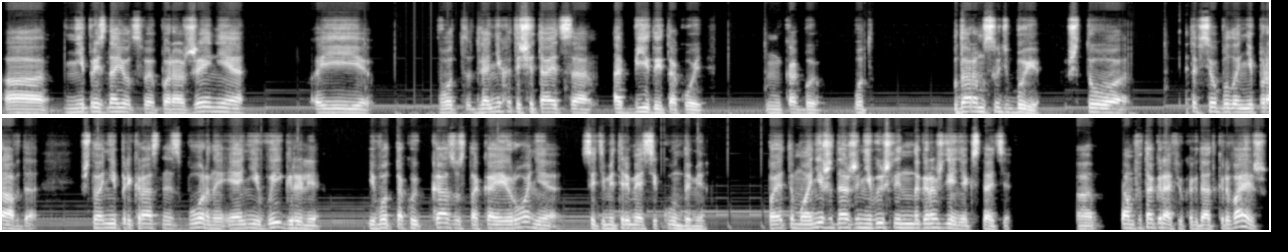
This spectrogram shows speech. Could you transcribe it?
а, не признает свое поражение. И вот для них это считается обидой такой, как бы вот ударом судьбы, что это все было неправда, что они прекрасная сборная, и они выиграли. И вот такой казус, такая ирония с этими тремя секундами. Поэтому они же даже не вышли на награждение, кстати. А, там фотографию, когда открываешь,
